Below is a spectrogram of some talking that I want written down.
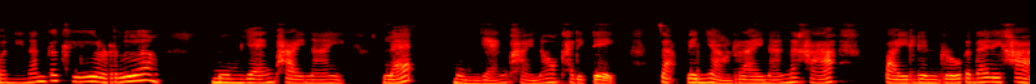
วันนี้นั่นก็คือ เรื่องมุมแย้งภายใน และมุมแย้งภายนอกค่ะเด็กๆ จะเป็นอย่างไรนั้นนะคะ ไปเรียนรู้กันได้เลยค่ะ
